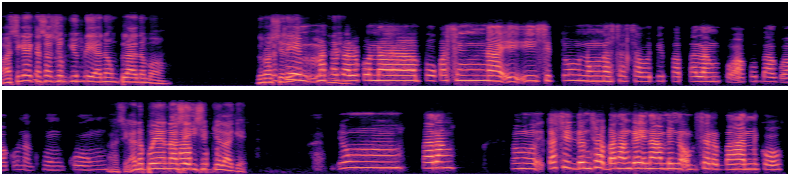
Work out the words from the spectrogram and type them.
Ah, sige, Kasosyong Curie, anong plano mo? Grocery? Kasi matagal ko na po kasing naiisip to nung nasa Saudi pa pa lang po ako bago ako nag-Hong Kong. Ah, sige. Ano po yan nasa Tapos- isip nyo lagi? Yung parang um, kasi doon sa barangay namin na obserbahan ko,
